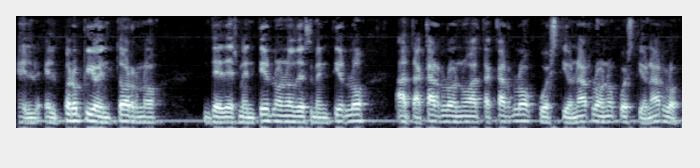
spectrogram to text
el, el propio entorno de desmentirlo o no desmentirlo atacarlo o no atacarlo, cuestionarlo o no cuestionarlo.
